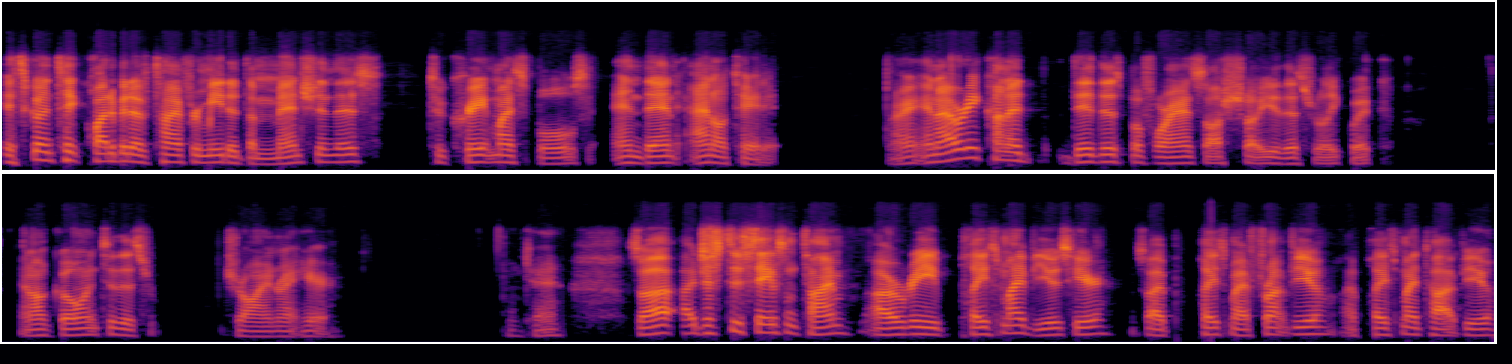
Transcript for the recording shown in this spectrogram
It's going to take quite a bit of time for me to dimension this to create my spools and then annotate it. All right, and I already kind of did this beforehand, so I'll show you this really quick. And I'll go into this drawing right here. Okay, so I, I, just to save some time, I already placed my views here. So I placed my front view, I placed my top view,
